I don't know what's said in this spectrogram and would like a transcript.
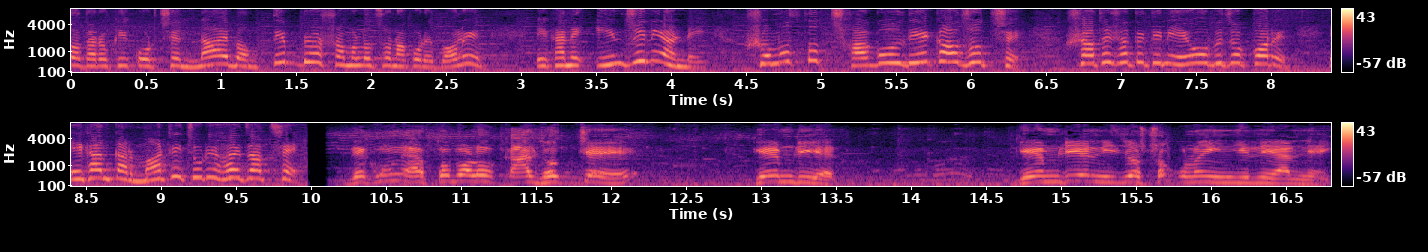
তদারকি করছেন না এবং তীব্র সমালোচনা করে বলেন, এখানে ইঞ্জিনিয়ার নেই, সমস্ত ছাগল দিয়ে কাজ হচ্ছে। সাথে সাথে তিনি এও অভিযোগ করেন, এখানকার মাটি চুরি হয়ে যাচ্ছে। দেখুন, এত বড় কাজ হচ্ছে কেএমডি এর কেএমডি এর নিজস্ব কোনো ইঞ্জিনিয়ার নেই।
